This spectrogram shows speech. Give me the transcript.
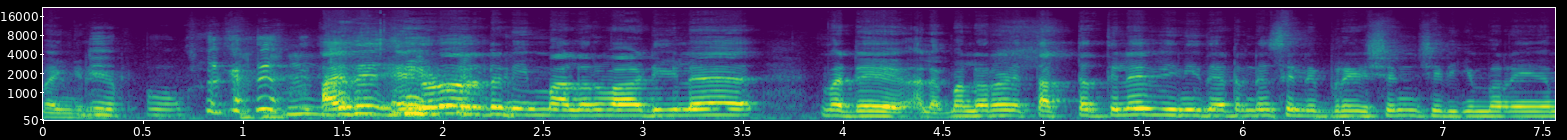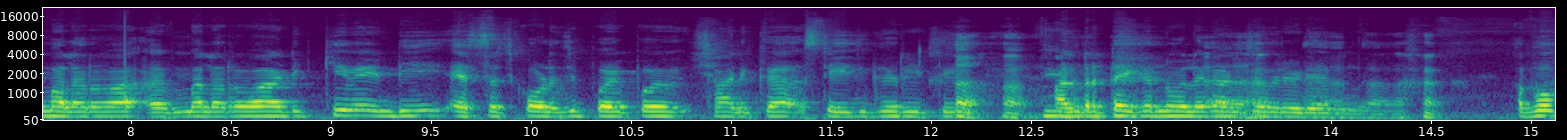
ഭയങ്കര അതായത് എന്നോട് പറഞ്ഞിട്ടുണ്ട് ഈ മലർവാടിയിലെ മറ്റേ അല്ല മലർവാടി തട്ടത്തിലെ വിനീതേട്ടന്റെ സെലിബ്രേഷൻ ശരിക്കും പറഞ്ഞു കഴിഞ്ഞാൽ മലർവാ മലർവാടിക്ക് വേണ്ടി എസ് എച്ച് കോളേജിൽ പോയപ്പോൾ ഷാനിക്ക സ്റ്റേജ് കയറിയിട്ട് അണ്ടർടേക്കറിനെ പോലെ കാണിച്ച പരിപാടിയായിരുന്നു. അപ്പോൾ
